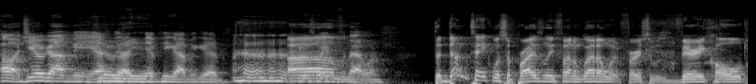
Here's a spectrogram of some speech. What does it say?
Oh, Geo got me. Yeah, Gio got yep, he got me good. he was waiting for Um, that one. The dunk tank was surprisingly fun. I'm glad I went first. It was very cold.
